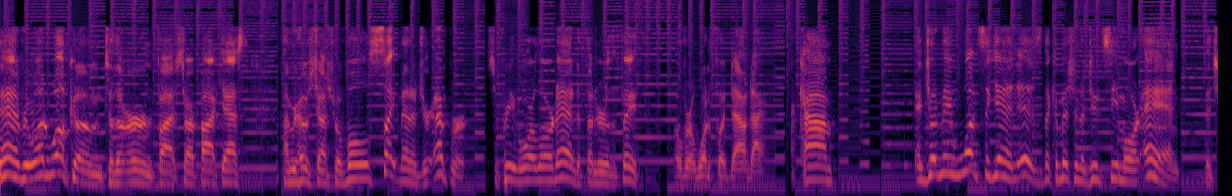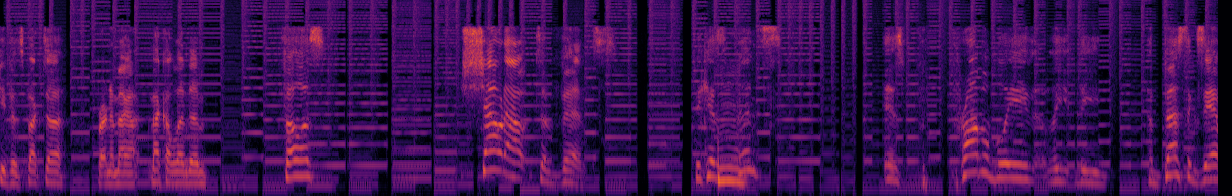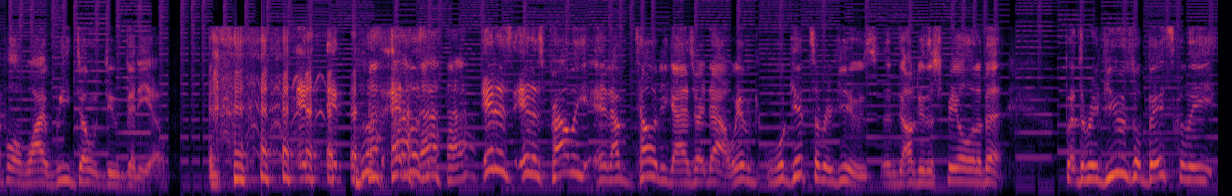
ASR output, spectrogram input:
Hey everyone, welcome to the Earn Five Star Podcast. I'm your host, Joshua Vowles, site manager, emperor, supreme warlord, and defender of the faith over at onefootdown.com. And joining me once again is the Commissioner Jude Seymour and the Chief Inspector, Brendan McAlinden. Fellas, shout out to Vince because hmm. Vince is probably the, the the best example of why we don't do video. Listen, and listen, it is it is probably and I'm telling you guys right now, we have we'll get some reviews and I'll do the spiel in a bit. But the reviews will basically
